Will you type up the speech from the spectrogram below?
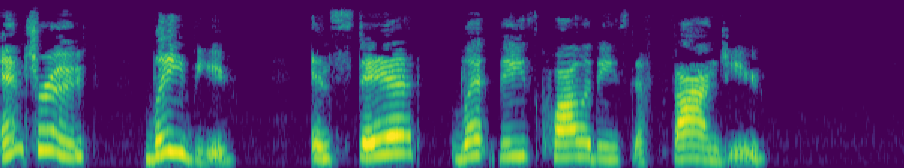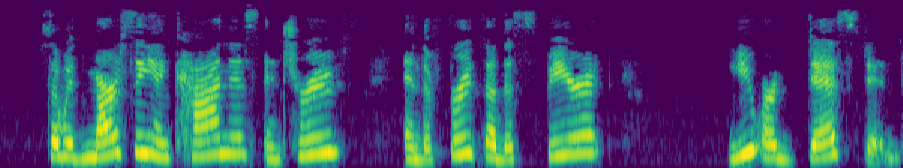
and truth leave you. Instead, let these qualities define you. So, with mercy and kindness and truth and the fruits of the Spirit, you are destined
